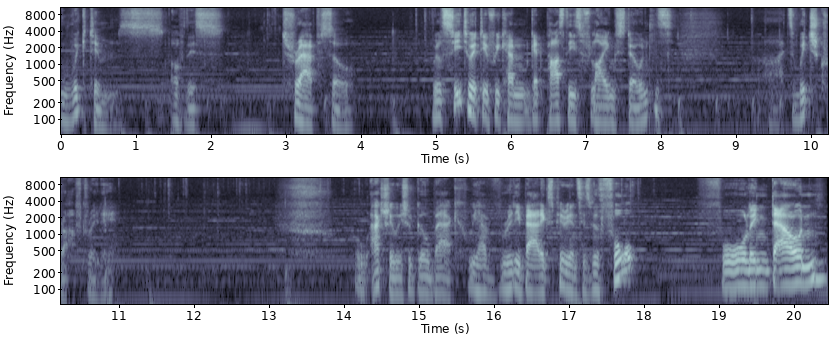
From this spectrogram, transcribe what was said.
victims of this trap, so we'll see to it if we can get past these flying stones. Oh, it's witchcraft, really. Oh, actually, we should go back. We have really bad experiences with four falling down.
